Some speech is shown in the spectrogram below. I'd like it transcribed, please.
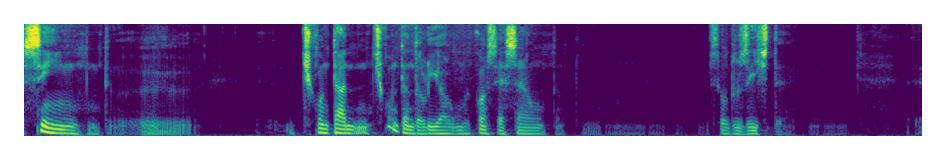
Sim descontando, descontando ali alguma concepção saudosista, eh,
